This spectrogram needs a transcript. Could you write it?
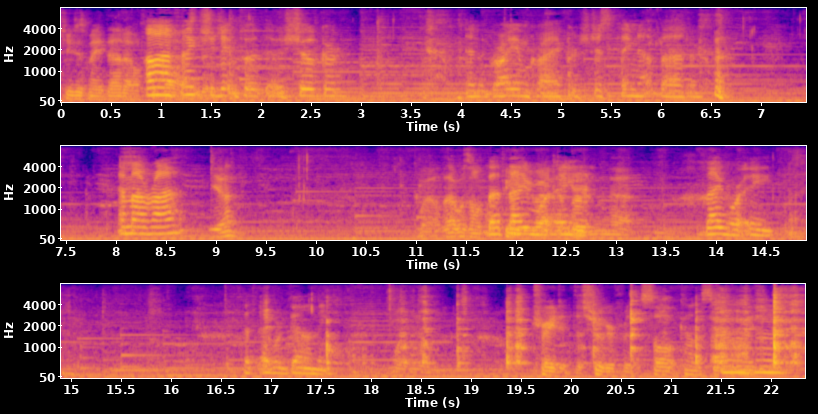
She just made that out. Oh, I think she didn't put the sugar and the graham crackers, just peanut butter. Am I right? Yeah. Well, that was Uncle But Pete they were had eight. that. They were eat. But they were gummy. Well, traded the sugar for the salt kind of situation. Mhm.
